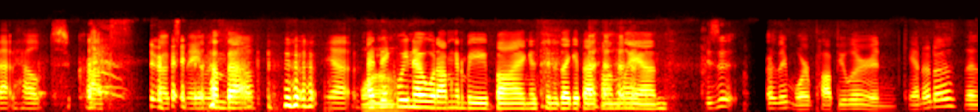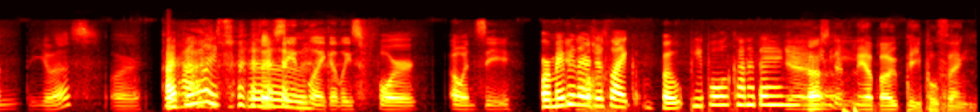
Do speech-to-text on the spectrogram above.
that helped Crocs Crocs name Come as well. back. Yeah. I think we know what I'm going to be buying as soon as I get back on land. Is it? Are they more popular in Canada than the U.S. or? I feel like, Perhaps. I've seen uh, like at least four ONC. Or maybe they're just like boat people kind of thing. Yeah, it's definitely a boat people thing.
